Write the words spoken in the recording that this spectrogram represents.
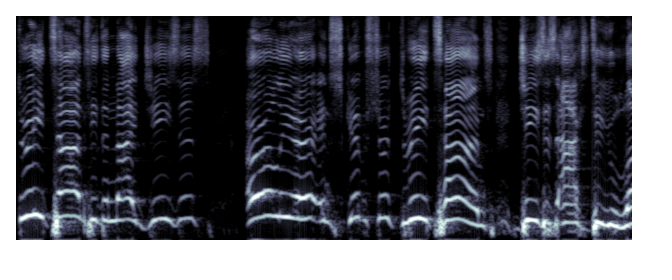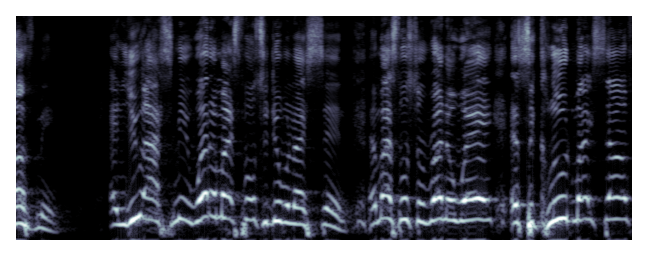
Three times he denied Jesus. Earlier in scripture, three times Jesus asked, Do you love me? And you ask me, what am I supposed to do when I sin? Am I supposed to run away and seclude myself?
